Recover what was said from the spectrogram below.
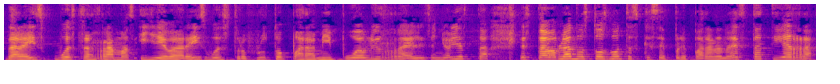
daréis vuestras ramas y llevaréis vuestro fruto para mi pueblo Israel. El Señor ya está, estaba hablando a estos montes que se prepararan a esta tierra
